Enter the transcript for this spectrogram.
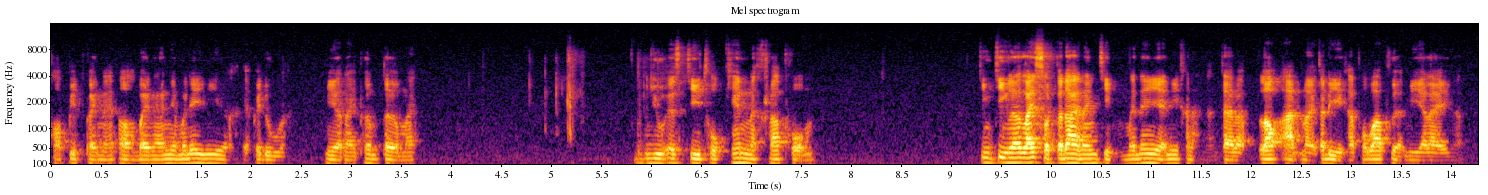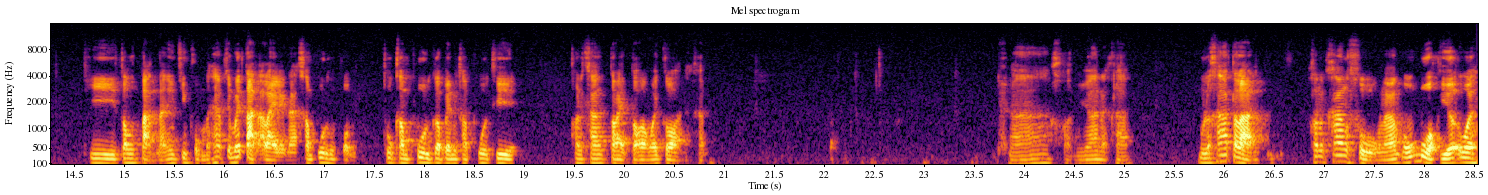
ขอปิดไปนะอ๋อใบนั้นยังไม่ได้นี่เลยเดี๋ยวไปดู มีอะไรเพิ่มเติมไหม USG token นะครับผม จริง ๆ แล้วไลฟ์สดก็ได้นะจริงๆไม่ได้อันนี้ขนาดนั้น แต่แบบเราอัดหน่อยก็ดีครับ เพราะว่าเผื่อมีอะไรแบบที่ต้องตัดนะจริงๆผมแทบจะไม่ตัดอะไรเลยนะคำพูดของผม ทุกคำพูดก็เป็นคำพูดที่ค่อนข้างไตร่ตรองไว้ก่อนนะครับเดี๋ยวนะขออนุญาตนะครับ มูลค่าตลาดค่อนข้างสูงนะโอ้บวกเยอะเว้ย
